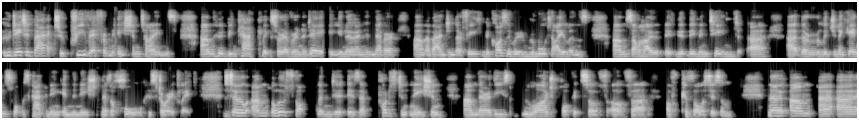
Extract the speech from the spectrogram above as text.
who dated back to pre-Reformation times, um, who had been Catholics forever and a day, you know, and had never um, abandoned their faith. And because they were in remote islands, um, somehow they, they maintained uh, uh, their religion against what was happening in the nation as a whole historically. Mm-hmm. So, um, although Scotland is a Protestant nation, um, there are these large pockets of of uh, of Catholicism. Now, um, uh, uh,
